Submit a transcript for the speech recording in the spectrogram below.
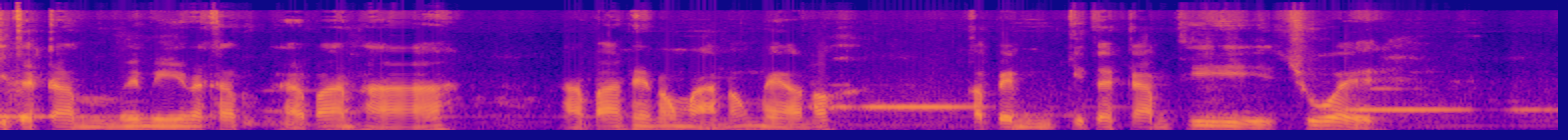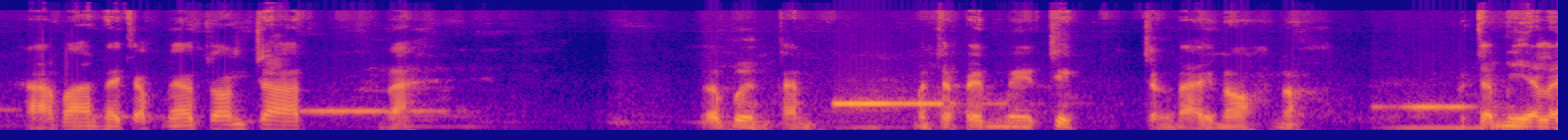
กิจกรรมในนี้นะครับ หาบ้านหา หาบ้านให้น้องหมาน้องแมวเนาะก็เป็นกิจกรรมที่ช่วย หาบ้านให้กับแมวจรจัดนะเราเบิ่งกัน มันจะเป็นเมจิกจังใดเนาะเนาะมันจะมีอะไร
